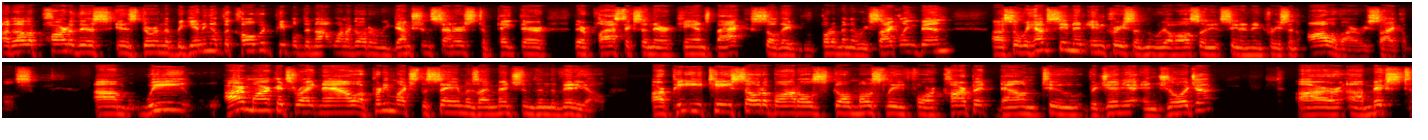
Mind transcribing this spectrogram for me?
another part of this is during the beginning of the COVID, people did not want to go to redemption centers to take their their plastics and their cans back, so they put them in the recycling bin. Uh, so we have seen an increase, and we have also seen an increase in all of our recyclables. Um, we our markets right now are pretty much the same as I mentioned in the video. Our PET soda bottles go mostly for carpet down to Virginia and Georgia. Our uh, mixed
